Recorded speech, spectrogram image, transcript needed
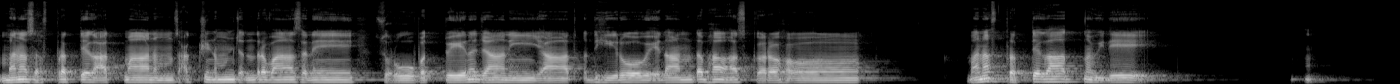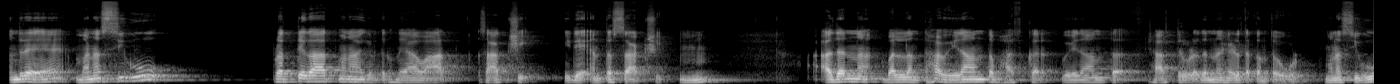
ಮನಸಃ ಪ್ರತ್ಯಗಾತ್ಮಾನಂ ಸಾಕ್ಷಿಣಂ ಚಂದ್ರವಾಸನೆ ಸ್ವರೂಪತ್ವೇನ ಜಾನೀಯಾತ್ ಧೀರೋ ವೇದಾಂತ ಭಾಸ್ಕರ. ಮನಃ ಪ್ರತ್ಯಗಾತ್ಮವಿದೆ ಅಂದರೆ ಮನಸ್ಸಿಗೂ ಪ್ರತ್ಯಗಾತ್ಮನಾಗಿರ್ತಕ್ಕಂಥ ಯಾವ ಆತ್ ಸಾಕ್ಷಿ ಇದೆ ಅಂತ ಸಾಕ್ಷಿ. ಅದನ್ನು ಬಲ್ಲಂತಹ ವೇದಾಂತ ಭಾಸ್ಕರ್, ವೇದಾಂತ ಶಾಸ್ತ್ರಗಳು ಅದನ್ನು ಹೇಳ್ತಕ್ಕಂಥವುಗಳು. ಮನಸ್ಸಿಗೂ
